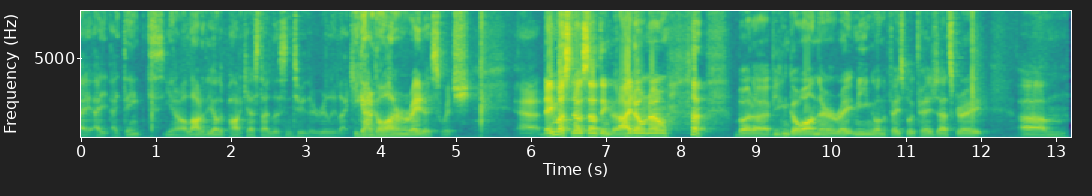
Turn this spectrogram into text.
I, I, I, think you know a lot of the other podcasts I listen to, they're really like, you got to go out and rate us, which uh, they must know something that I don't know. but uh, if you can go on there and rate me, you can go on the Facebook page. That's great. Um,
